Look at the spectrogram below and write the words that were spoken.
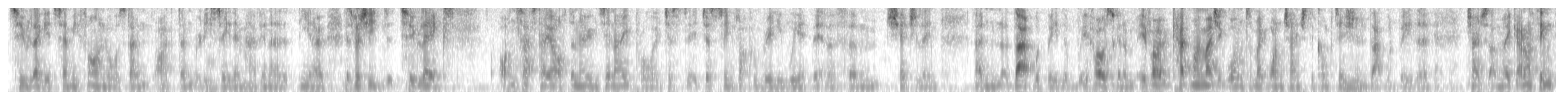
two legged semi finals. Don't I don't really see them having a you know especially two legs on Saturday afternoons in April. It just it just seems like a really weird bit of um, scheduling, and that would be the if I was going to if I had my magic wand to make one change to the competition, mm. that would be the yeah. change that I make. And I think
